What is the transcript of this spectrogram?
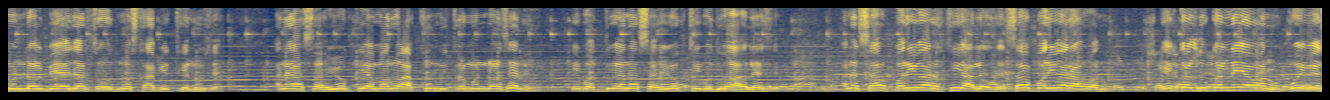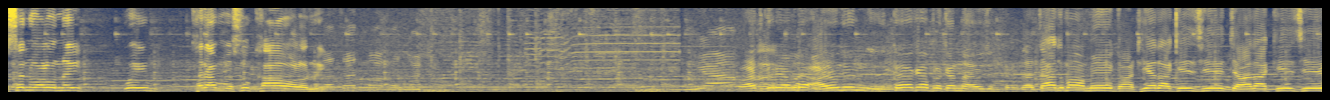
મંડળ બે હજાર ચૌદમાં સ્થાપિત થયેલું છે. અને આ સહયોગથી અમારું આખું મિત્ર મંડળ છે ને એ બધું એના સહયોગથી બધું આ હાલે છે. અને સહપરિવારથી હાલે છે. સહપરિવાર આવવાનું. એકલ દુકલ નહીં આવવાનું. કોઈ વ્યસનવાળો નહીં કોઈ ખરાબ વસ્તુ ખાવાવાળો નહીં. વાત કરીએ આપણે આયોજન, કયા કયા પ્રકારના આયોજન કરે? પ્રસાદમાં અમે ગાંઠિયા રાખીએ છીએ, ચા રાખીએ છીએ,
